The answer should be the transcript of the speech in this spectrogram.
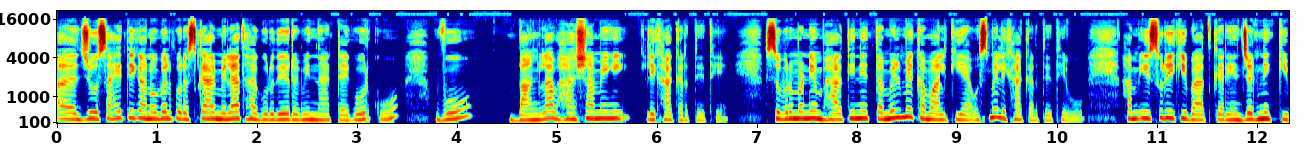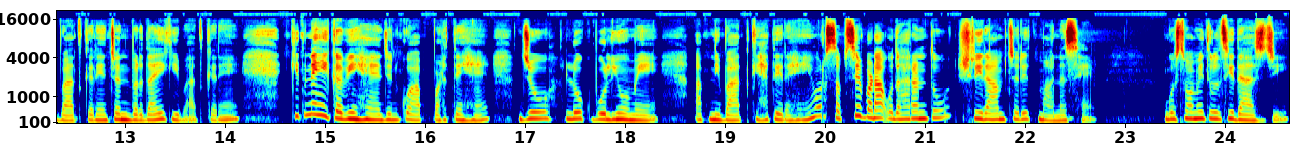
जो साहित्य का नोबेल पुरस्कार मिला था गुरुदेव रविन्द्रनाथ टैगोर को, वो बांग्ला भाषा में ही लिखा करते थे। सुब्रमण्यम भारती ने तमिल में कमाल किया, उसमें लिखा करते थे वो। हम ईसुरी की बात करें, जगनिक की बात करें चंद बरदाई की बात करें, कितने ही कवि हैं जिनको आप पढ़ते हैं, जो लोक बोलियों में अपनी बात कहते रहे हैं। और सबसे बड़ा उदाहरण तो श्री रामचरित मानस है। गोस्वामी तुलसीदास जी,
